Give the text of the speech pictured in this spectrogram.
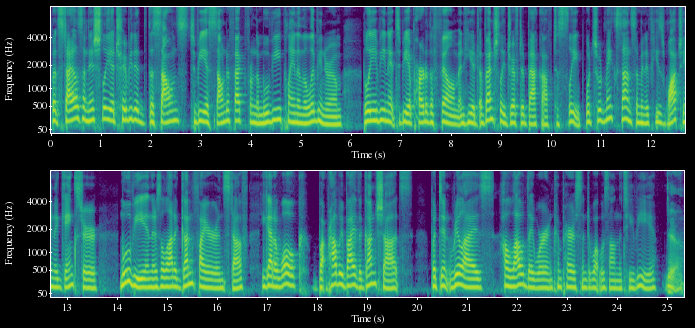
but Stiles initially attributed the sounds to be a sound effect from the movie playing in the living room, believing it to be a part of the film, and he had eventually drifted back off to sleep, which would make sense. I mean, if he's watching a gangster movie and there's a lot of gunfire and stuff, he got awoke, but probably by the gunshots, but didn't realize how loud they were in comparison to what was on the TV. yeah.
